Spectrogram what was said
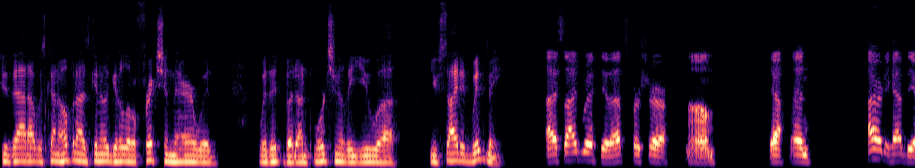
to that. I was kind of hoping I was going to get a little friction there with with it, but unfortunately, you uh, you sided with me. I side with you, that's for sure. Um, yeah, and I already had the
